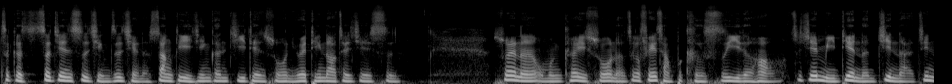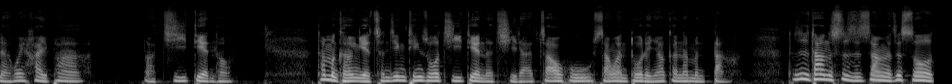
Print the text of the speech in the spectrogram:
这个这件事情之前呢，上帝已经跟基甸说你会听到这些事，所以呢，我们可以说呢，这个非常不可思议的哈，这些米甸人进来竟然会害怕啊基甸哈，他们可能也曾经听说机电呢起来招呼三万多人要跟他们打，但是他们事实上呢，这时候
